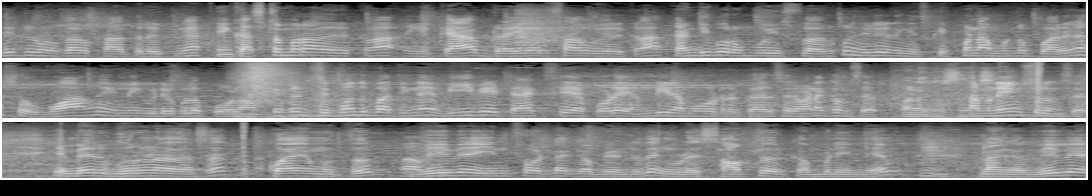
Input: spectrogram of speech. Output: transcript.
டீட்டெயில் உங்களுக்காக காத்திருக்குங்க. நீங்கள் கஸ்டமராக இருக்கலாம் நீங்கள் கேப் டிரைவர்ஸாகவும் இருக்கலாம். கண்டிப்பாக ரொம்ப யூஸ்ஃபுல்லாக இருக்கும். இந்த வீடியோ நீங்கள் ஸ்கிப் பண்ணாமல் மட்டும் பாருங்க. ஸோ வாங்க இன்னைக்கு வீடியோக்குள்ள போகலாம் ஃப்ரெண்ட்ஸ் இப்போ வந்து பார்த்தீங்கன்னா விவே டாக்ஸி ஆப்போட எம்டி நம்ம இருக்காரு சார் வணக்கம் சார். வணக்கம் சார். நம்ம நேம் சொல்லுங்க சார். என் பேர் Gurunathan sir. Coimbatore. Vive Infotech அப்படின்றது எங்களுடைய சாஃப்ட்வேர் கம்பெனி நேம் நாங்கள் விவே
